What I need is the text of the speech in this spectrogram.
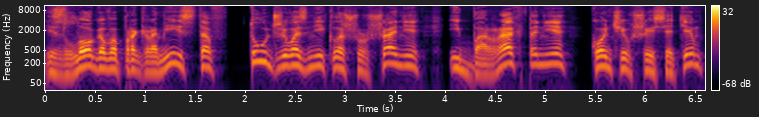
из логова программистов, тут же возникло шуршание и барахтание, кончившееся тем,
